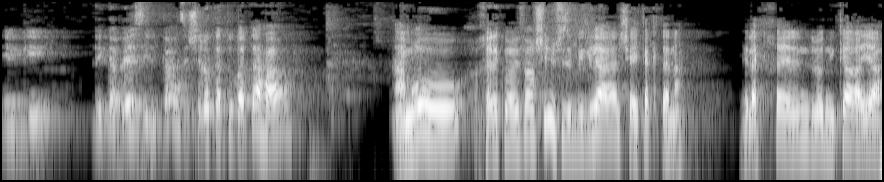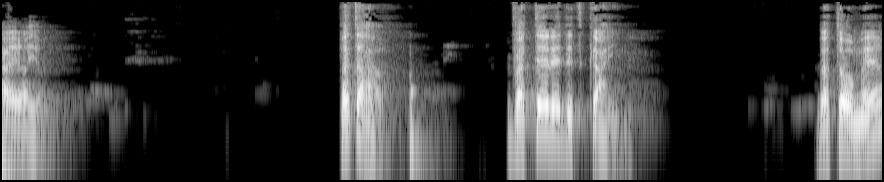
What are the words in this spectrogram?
אם כי לגבי זלפה זה שלא כתוב הטהר, אמרו חלק מהמפרשים שזה בגלל שהייתה קטנה ולכן לא ניכר היה ההיריון. וטהר ותלד את קין ותאמר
